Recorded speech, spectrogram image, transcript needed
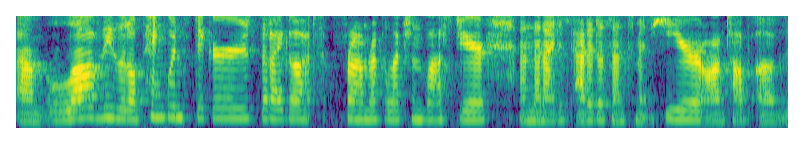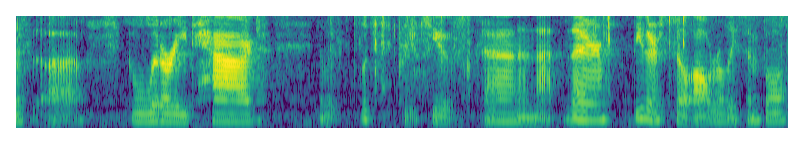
Um, love these little penguin stickers that I got from Recollections last year. And then I just added a sentiment here on top of this uh, glittery tag. It looks, pretty cute. And then that there. These are still all really simple.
